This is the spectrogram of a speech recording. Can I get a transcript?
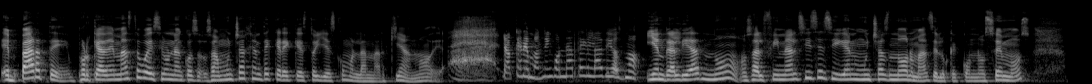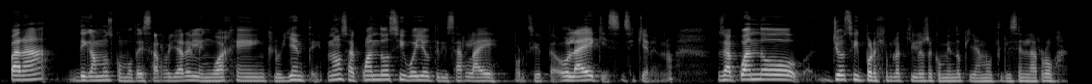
En parte, porque además te voy a decir una cosa, o sea, mucha gente cree que esto ya es como la anarquía, ¿no? De, "Ah, no queremos ninguna regla, Dios, no. Y en realidad no, o sea, al final sí se siguen muchas normas de lo que conocemos para, digamos, como desarrollar el lenguaje incluyente, ¿no? O sea, cuando sí voy a utilizar la E, por cierto, o la X, si quieren, ¿no? O sea, cuando yo sí, por ejemplo, aquí les recomiendo que ya no utilicen la arroba.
